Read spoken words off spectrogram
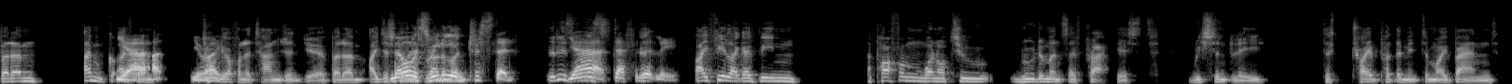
but um i'm yeah, uh, you're totally right. off on a tangent here but um i just No, thought it's really interesting. it is Yeah, it's- definitely. I feel like I've been, apart from one or two rudiments I've practiced recently to try and put them into my band,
